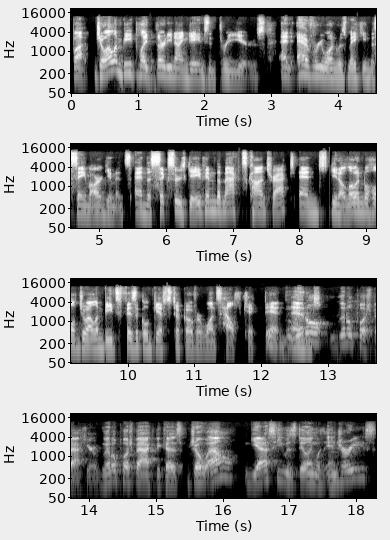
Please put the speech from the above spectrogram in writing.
But Joel Embiid played 39 games in three years, and everyone was making the same arguments. And the Sixers gave him the max contract. And, you know, lo and behold, Joel Embiid's physical gifts took over once health kicked in. Little, little pushback here, little pushback because Joel, yes, he was dealing with injuries,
